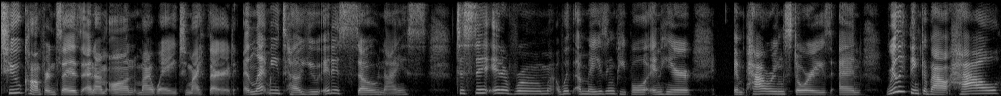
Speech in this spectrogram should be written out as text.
two conferences and I'm on my way to my third. And let me tell you, it is so nice to sit in a room with amazing people and hear empowering stories and really think about how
